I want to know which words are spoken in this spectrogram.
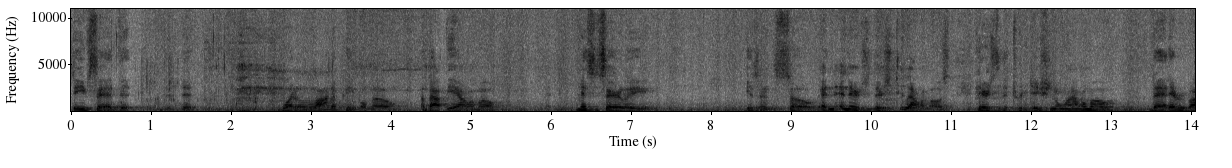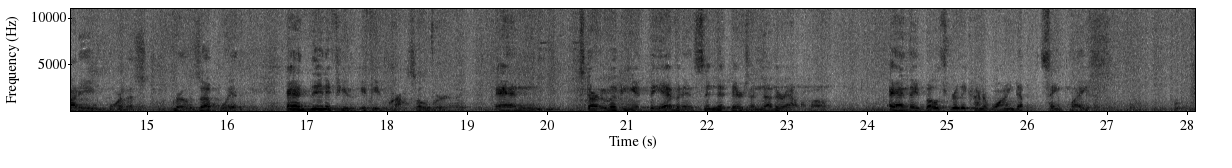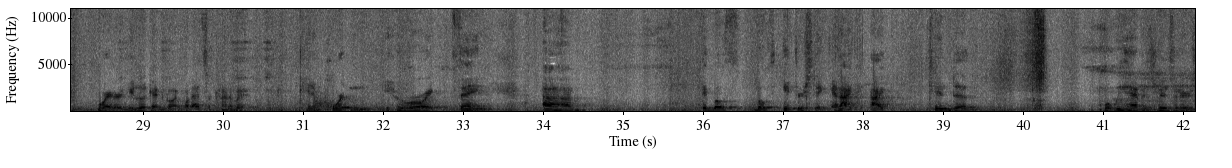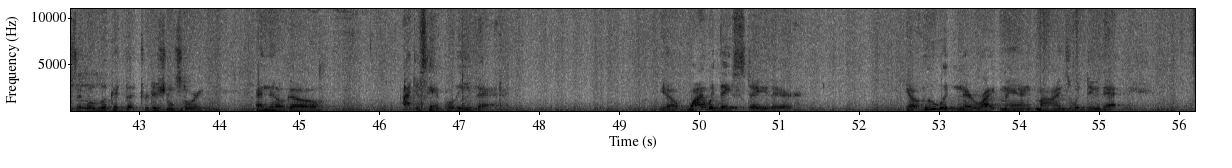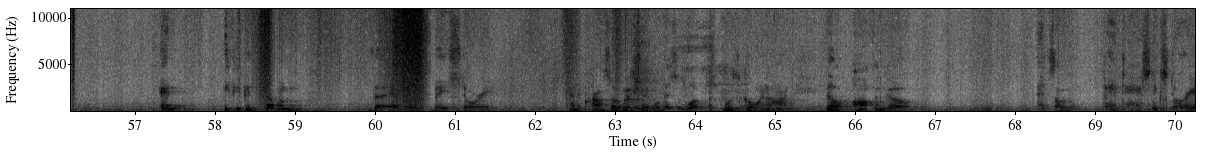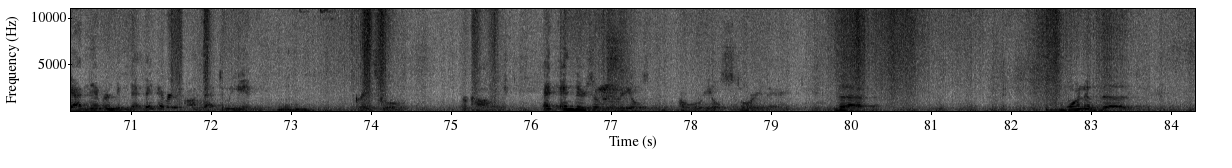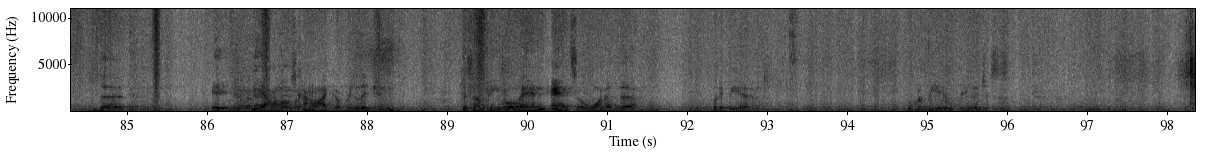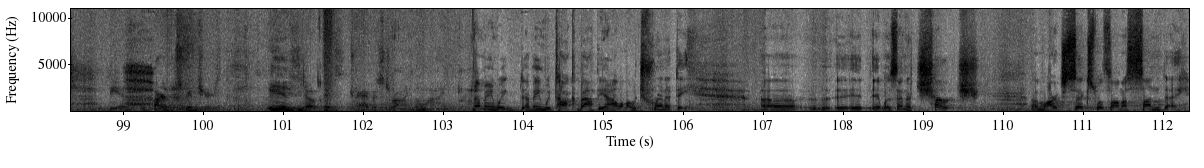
Steve said that, that, that what a lot of people know about the Alamo necessarily isn't so. And, and there's, there's two Alamos. There's the traditional Alamo that everybody more or less grows up with. And then if you, if you cross over and start looking at the evidence, then there's another Alamo. And they both really kind of wind up at the same place where you look at and going, well, that's a kind of a, an important, heroic thing. Uh, they're both both interesting, and I I tend to. What we have is visitors that will look at the traditional story, and they'll go, I just can't believe that. You know, why would they stay there? You know, who would in their right man minds would do that? And if you can tell them the evidence-based story, kind of cross over and say, well, this is what was going on, they'll often go, that's a fantastic story. I never knew that. They never taught that to me in mm-hmm. grade school or college. And, and there's a real, a real story there. The, one of the, the it, the Alamo is kind of like a religion to some people, and, and so one of the, would it be a, would it be a religious, would be a, a part of the scriptures, is, you know, is Travis drawing the line. I mean, we, I mean, we talk about the Alamo Trinity. Uh, it, it was in a church. Uh, March 6th was on a Sunday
